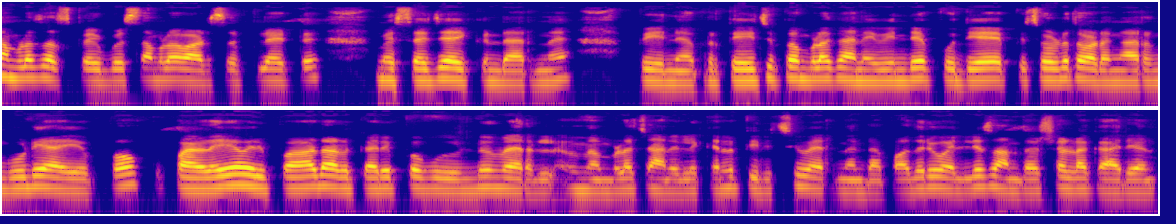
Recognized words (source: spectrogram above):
നമ്മളെ സബ്സ്ക്രൈബേഴ്സ് നമ്മളെ വാട്സപ്പിലായിട്ട് മെസ്സേജ് അയക്കുന്നുണ്ടായിരുന്നു. പിന്നെ പ്രത്യേകിച്ച് ഇപ്പോൾ നമ്മളെ കനവിന്റെ പുതിയ എപ്പിസോഡ് തുടങ്ങാറും കൂടി ആയപ്പോൾ പഴയ ഒരുപാട് ആൾക്കാർ ഇപ്പോൾ വീണ്ടും വരൽ നമ്മളെ ചാനലിലേക്ക് തന്നെ തിരിച്ചു വരുന്നുണ്ട്. അപ്പോൾ അതൊരു വലിയ സന്തോഷമുള്ള കാര്യമാണ്.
